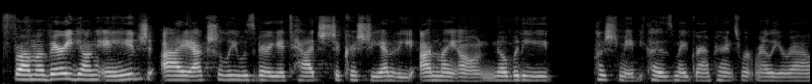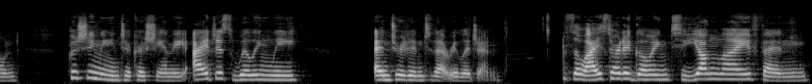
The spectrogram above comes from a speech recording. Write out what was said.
From a very young age, I actually was very attached to Christianity on my own. Nobody pushed me because my grandparents weren't really around pushing me into Christianity. I just willingly entered into that religion. So I started going to Young Life and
